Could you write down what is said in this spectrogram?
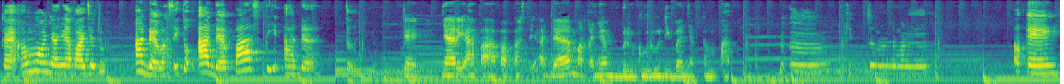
Kayak kamu mau nyari apa aja tuh ada pasti. Itu ada pasti ada. Tuh. Oke, nyari apa-apa pasti ada, makanya berguru di banyak tempat. Mm-mm, gitu teman-teman Oke,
